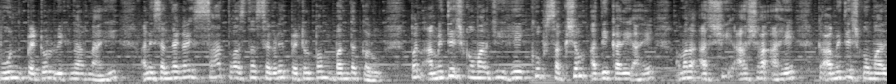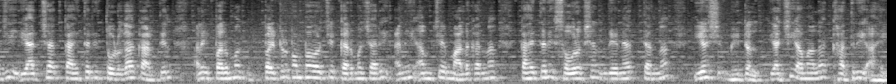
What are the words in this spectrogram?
बूंद पेट्रोल विकणार नाही आणि संध्याकाळी सात वाजता सगळे पेट्रोल पंप बंद करू. पण अमितेश कुमारजी हे खूप सक्षम अधिकारी आहे. आम्हाला अशी आशा आहे का अमितेश कुमारजी याच्यात काहीतरी तोडगा काढतील आणि परम पेट्रोल पंपावरचे कर्मचारी आणि आमचे मालकांना काहीतरी संरक्षण देण्यात त्यांना यश भेटल. याची आम्हाला खात्री आहे.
